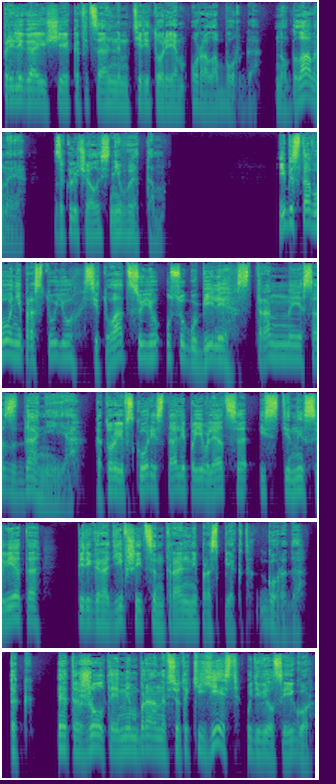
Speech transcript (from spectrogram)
прилегающие к официальным территориям Уралабурга. Но главное заключалось не в этом. И без того непростую ситуацию усугубили странные создания, которые вскоре стали появляться из стены света, перегородившей центральный проспект города. Так «Эта желтая мембрана все-таки есть?» — удивился Егор.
